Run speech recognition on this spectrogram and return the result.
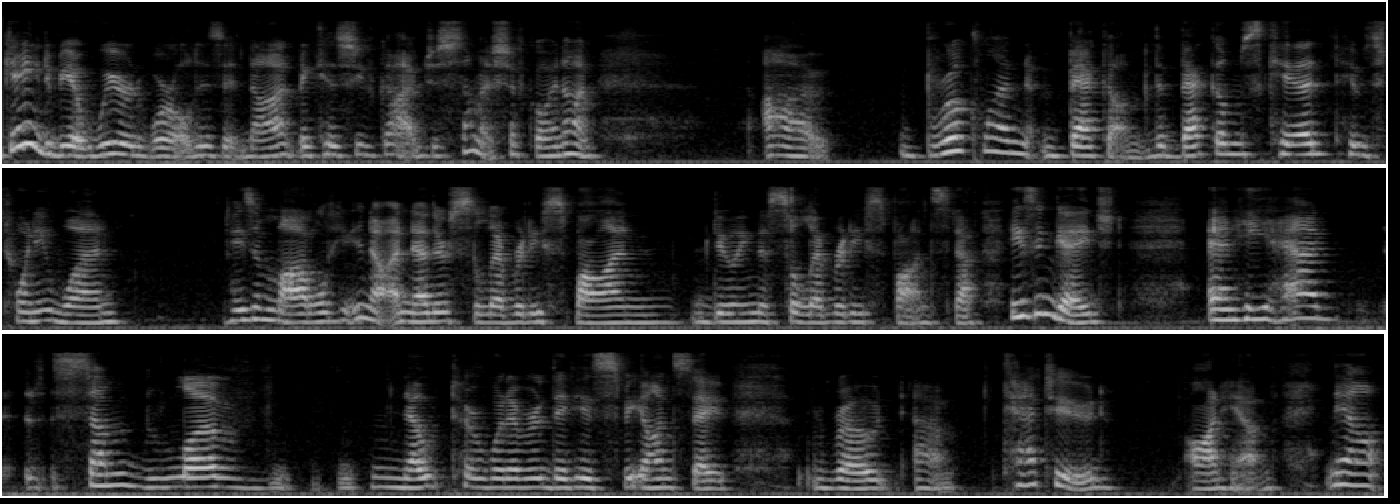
getting to be a weird world, is it not? Because you've got just so much stuff going on uh, Brooklyn Beckham, the Beckham's kid who's 21. He's a model, you know, another celebrity spawn doing the celebrity spawn stuff. He's engaged and he had some love note or whatever that his fiance wrote um, tattooed on him. Now,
